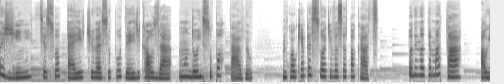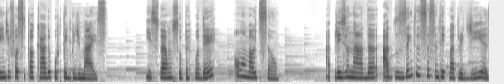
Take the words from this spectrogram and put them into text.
Imagine se a sua pele tivesse o poder de causar uma dor insuportável em qualquer pessoa que você tocasse, podendo até matar alguém que fosse tocado por tempo demais. Isso é um superpoder ou uma maldição? Aprisionada há 264 dias,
